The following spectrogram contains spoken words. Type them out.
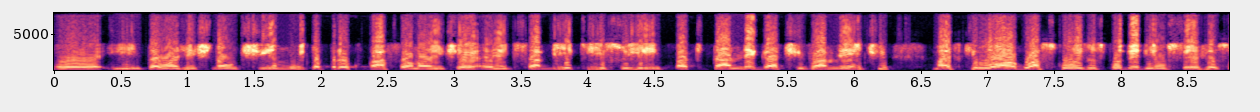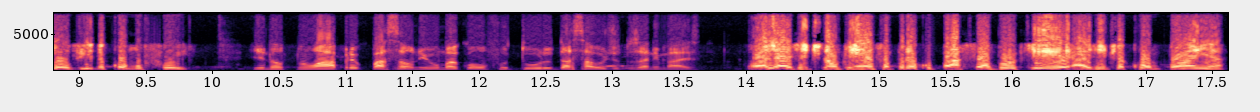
Uh, e então a gente não tinha muita preocupação, não. A gente, a gente sabia que isso ia impactar negativamente, mas que logo as coisas poderiam ser resolvidas como foi. E não, não há preocupação nenhuma com o futuro da saúde dos animais. Olha, a gente não tem essa preocupação porque a gente acompanha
